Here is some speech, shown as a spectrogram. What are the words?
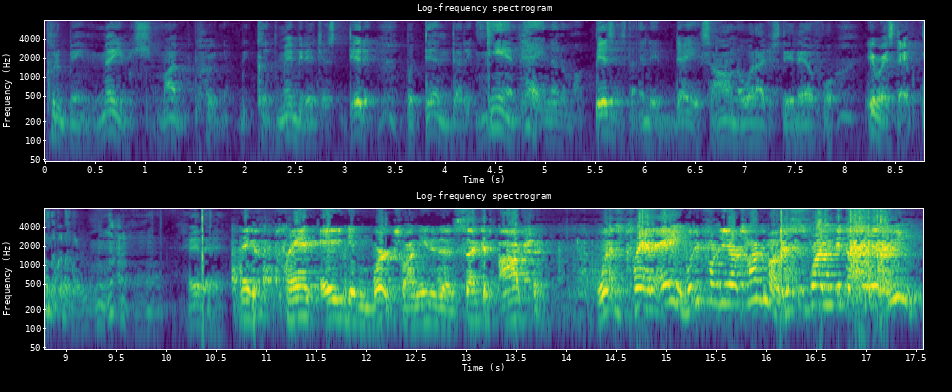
could have been maybe she might be pregnant because maybe they just did it. But then that again, that ain't none of my business at the end of the day. So I don't know what I just did that for. Erase that. hey there. Nigga, plan A didn't work, so I needed a second option. What is plan A? What the fuck are y'all talking about? This is why you get the plan B.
